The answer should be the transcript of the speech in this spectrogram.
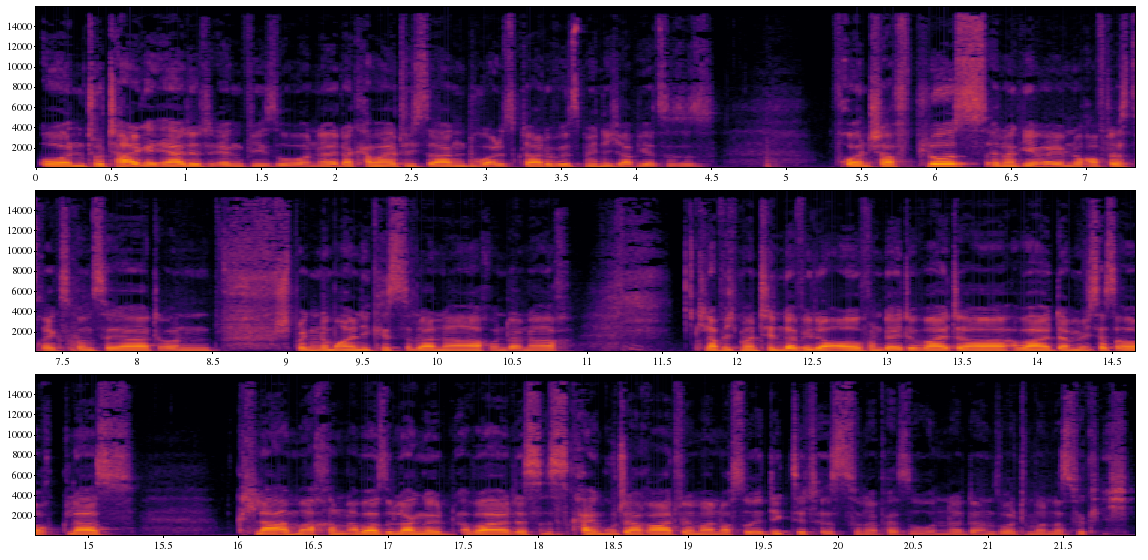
und total geerdet irgendwie so, ne, da kann man natürlich sagen, du, alles klar, du willst mich nicht, ab jetzt ist es Freundschaft plus, dann gehen wir eben noch auf das Dreckskonzert und springen nochmal in die Kiste danach und danach klappe ich mein Tinder wieder auf und date weiter. Aber damit ich das auch Glas klar machen, aber solange, aber das ist kein guter Rat, wenn man noch so addicted ist zu einer Person, ne? Dann sollte man das wirklich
